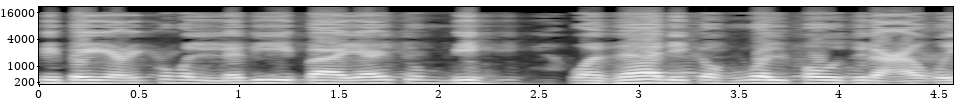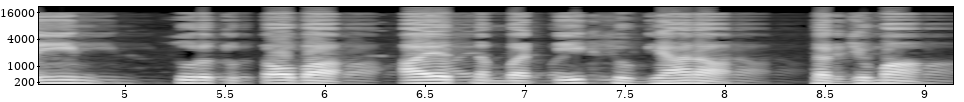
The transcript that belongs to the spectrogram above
ببيعكم الذي بايعتم به وذلك هو الفوز العظيم سورة التوبہ آیت نمبر 111 ترجمہ۔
